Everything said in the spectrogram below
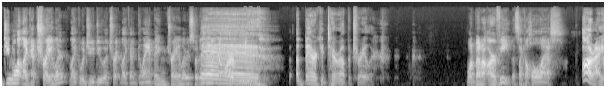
Do you want like a trailer? Like, would you do a tra- like a glamping trailer sort of thing, like Eh, an RV? a bear can tear up a trailer. What about an RV? That's like a whole ass. All right,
